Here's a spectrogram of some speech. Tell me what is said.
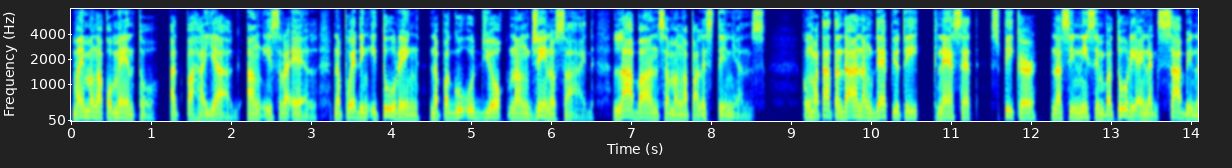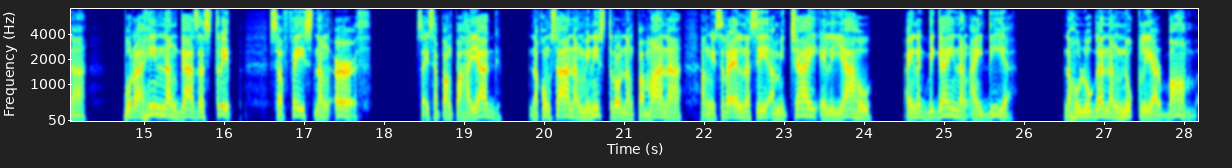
May mga komento at pahayag ang Israel na pwedeng ituring na pag-uudyok ng genocide laban sa mga Palestinians. Kung matatandaan ng Deputy Knesset Speaker na si Nisim Baturi ay nagsabi na burahin ng Gaza Strip sa face ng Earth. Sa isa pang pahayag na kung saan ang ministro ng pamana, ang Israel na si Amichai Eliyahu, ay nagbigay ng idea nahulugan ng nuclear bomb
